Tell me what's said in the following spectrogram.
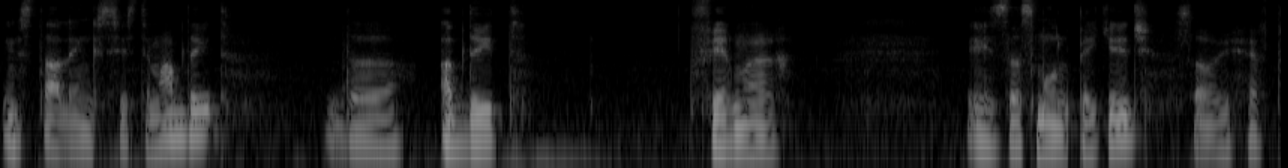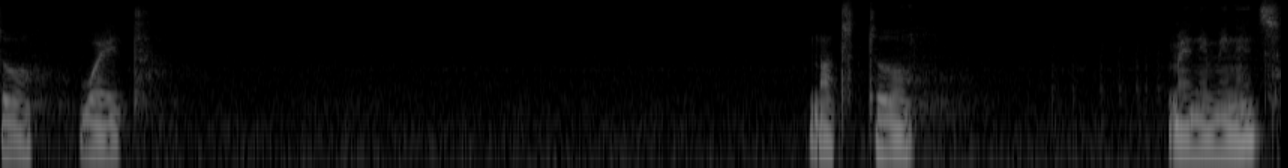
Installing system update. The update firmware is a small package so you have to wait. Not too many minutes.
